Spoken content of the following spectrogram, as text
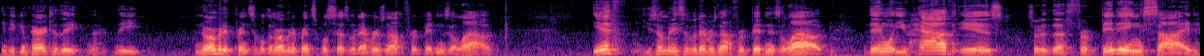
if you compare it to the, the, the normative principle, the normative principle says whatever is not forbidden is allowed. If somebody says whatever is not forbidden is allowed, then what you have is sort of the forbidding side.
